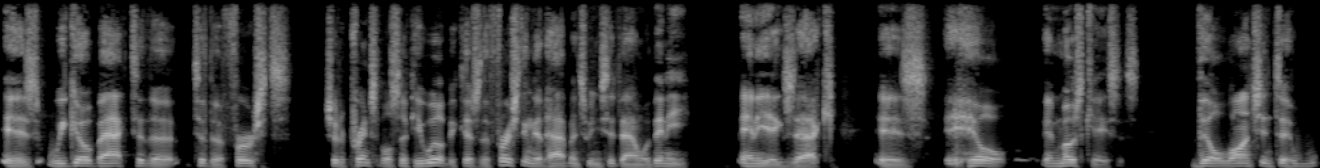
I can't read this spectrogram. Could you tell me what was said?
is we go back to the to the first sort of principles, if you will, because the first thing that happens when you sit down with any any exec is he'll, in most cases, they'll launch into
